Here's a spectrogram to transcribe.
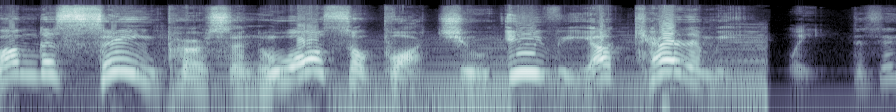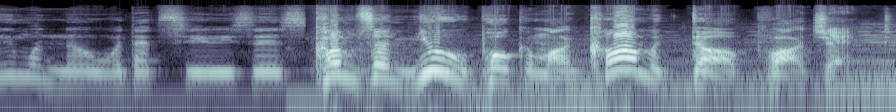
from the same person who also brought you Eevee Academy. Wait, does anyone know what that series is? Comes a new Pokemon comic dub project.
